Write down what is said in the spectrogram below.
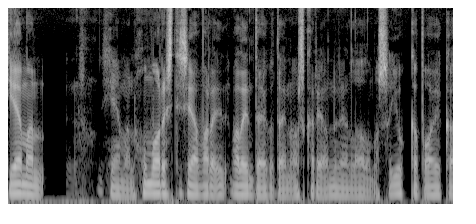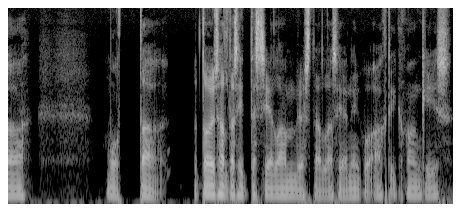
hieman, hieman humoristisia valintoja, kuten Oskari Onninen laulamassa Jukka-poikaa, mutta toisaalta sitten siellä on myös tällaisia niin kuin Arctic Monkeys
